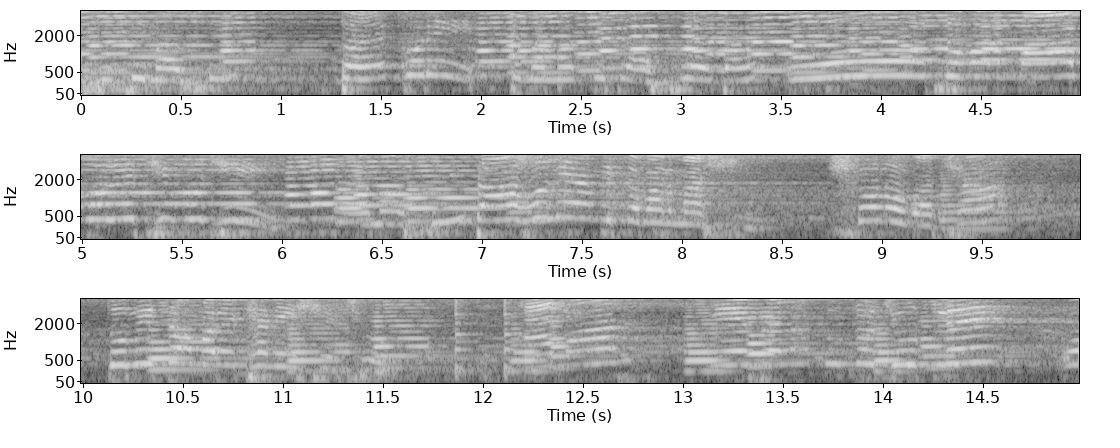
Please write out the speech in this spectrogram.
এসেছি মাসি। দয়া করে তুমি আমাকে একটু আশ্রয় দাও। ও তোমার মা বলেছে বুঝি। হ্যাঁ, মাসি। তাহলে আমি তোমার মাসি। শোনো বাছা তুমি তো আমার এখানে এসেছ। আমার এ বেলা দুটো জুটলে ও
